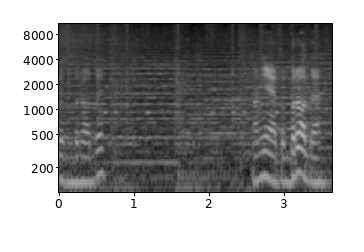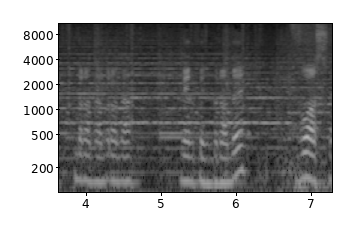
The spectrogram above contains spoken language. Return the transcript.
bez brody. A nie, to brodę. Broda, broda. Wielkość brody. Włosy.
